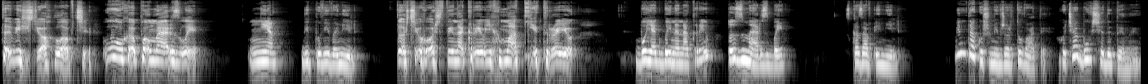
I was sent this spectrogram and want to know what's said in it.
Тобі що, хлопче, вуха померзли? Ні, відповів Еміль. То чого ж ти накрив їх макітрою? Бо якби не накрив, то змерз би, сказав Еміль. Він також умів жартувати, хоча був ще дитиною.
